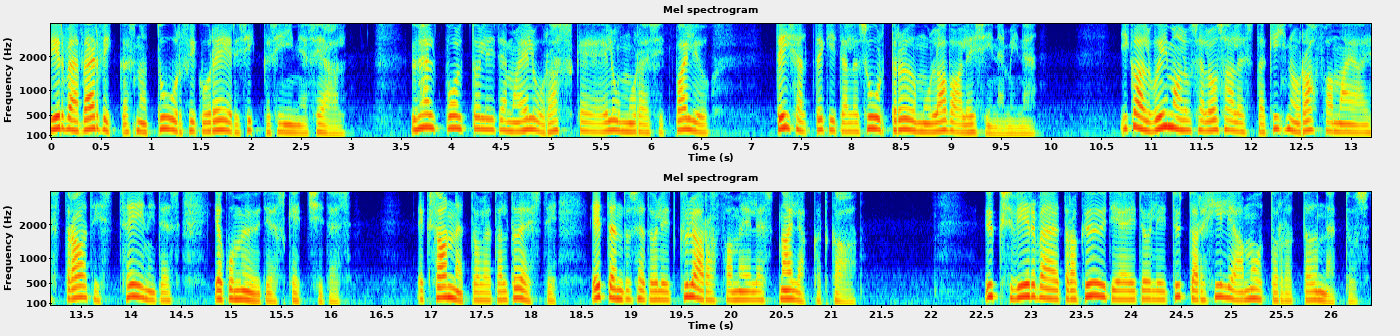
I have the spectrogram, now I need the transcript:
Virve värvikas natuur figureeris ikka siin ja seal. ühelt poolt oli tema elu raske ja elumuresid palju, teisalt tegi talle suurt rõõmu laval esinemine. igal võimalusel osales ta Kihnu rahvamaja estraadistseenides ja komöödiasketšides. eks annet ole tal tõesti, etendused olid külarahva meelest naljakad ka. Üks Virve tragöödiaid oli tütar Hilja mootorrattaõnnetus.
